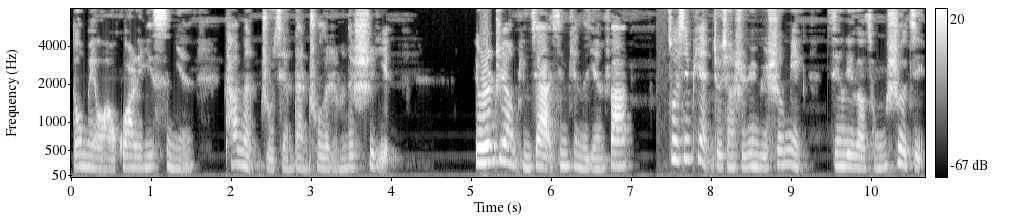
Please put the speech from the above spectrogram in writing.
都没有熬过2014年，他们逐渐淡出了人们的视野。有人这样评价芯片的研发：做芯片就像是孕育生命，经历了从设计、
